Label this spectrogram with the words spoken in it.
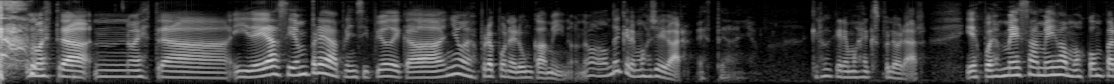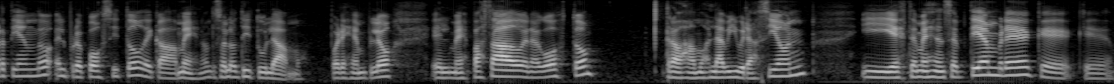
nuestra, nuestra idea siempre a principio de cada año es proponer un camino, ¿no? ¿A dónde queremos llegar este año? ¿Qué es lo que queremos explorar? Y después mes a mes vamos compartiendo el propósito de cada mes, ¿no? Entonces lo titulamos. Por ejemplo, el mes pasado, en agosto, trabajamos la vibración y este mes en septiembre, que, que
